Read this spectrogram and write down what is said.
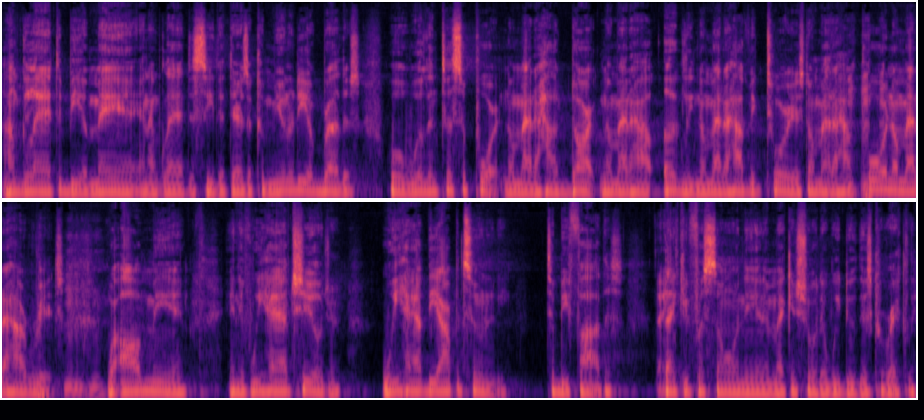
I'm glad to be a man, and I'm glad to see that there's a community of brothers who are willing to support, no matter how dark, no matter how ugly, no matter how victorious, no matter how poor, no matter how rich. Mm-hmm. We're all men, and if we have children, we have the opportunity to be fathers. Thank, Thank you. you. for sewing in and making sure that we do this correctly.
